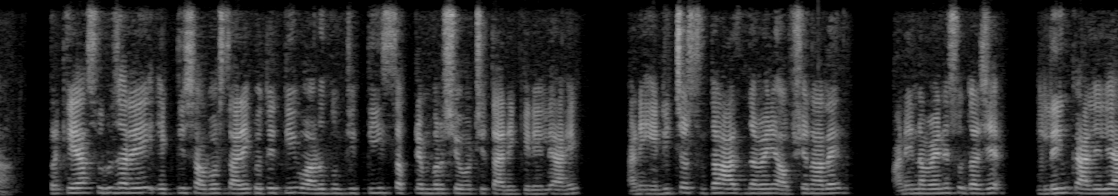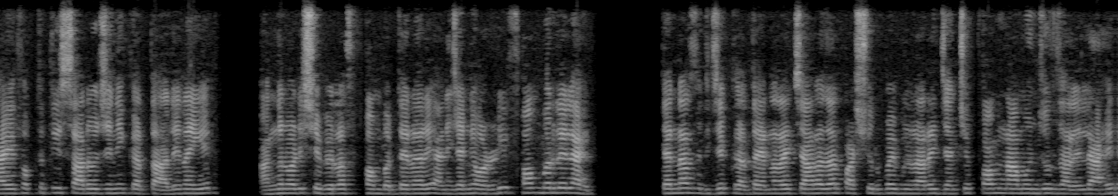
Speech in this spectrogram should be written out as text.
हा. प्रक्रिया सुरू झाली एकतीस ऑगस्ट तारीख होती. ती वाढून तुमची तीस सप्टेंबर शेवटची तारीख केलेली आहे. आणि एडिटचं सुद्धा आज नव्याने ऑप्शन आलंय. आणि नव्याने सुद्धा जे लिंक आलेली आहे फक्त ती सार्वजनिक करता आली नाहीये. अंगणवाडी सेवेला फॉर्म भरता येणार आहे. आणि ज्यांनी ऑलरेडी फॉर्म भरलेले आहेत त्यांनाच रिजेक्ट करता येणार आहे. चार हजार पाचशे रुपये मिळणार आहेत ज्यांचे फॉर्म नामंजूर झालेले आहेत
